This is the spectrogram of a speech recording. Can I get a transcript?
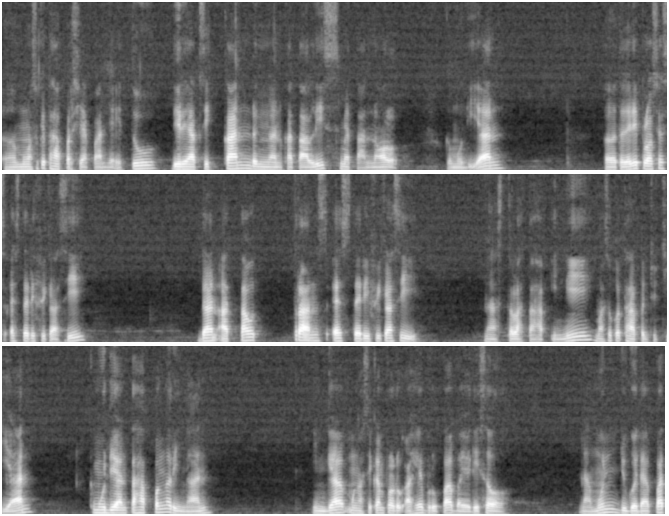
e, memasuki tahap persiapan yaitu direaksikan dengan katalis metanol. Kemudian e, terjadi proses esterifikasi dan atau transesterifikasi. Nah, setelah tahap ini masuk ke tahap pencucian, kemudian tahap pengeringan hingga menghasilkan produk akhir berupa biodiesel. Namun juga dapat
